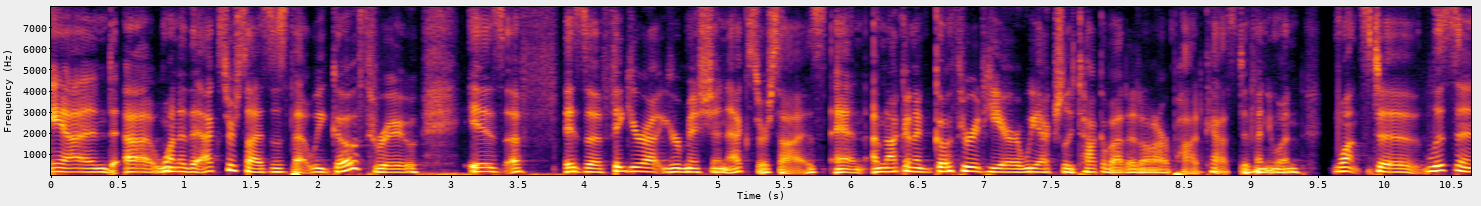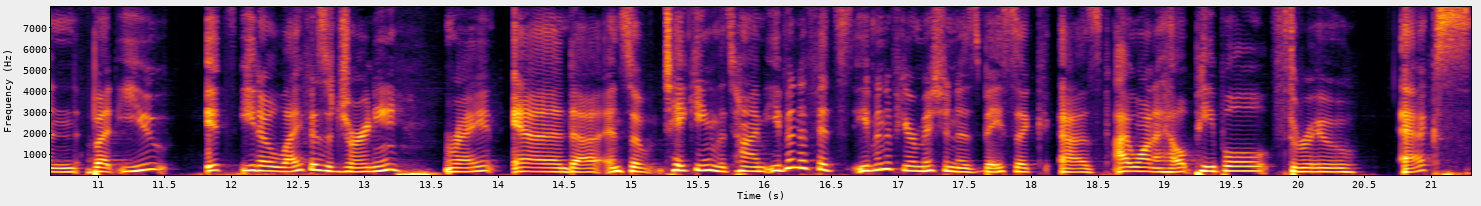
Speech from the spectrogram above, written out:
And uh, one of the exercises that we go through is a is a figure out your mission exercise. And I'm not going to go through it here. We actually talk about it on our podcast if anyone wants to listen. But you it's you know life is a journey right and uh, and so taking the time even if it's even if your mission is basic as i want to help people through X,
